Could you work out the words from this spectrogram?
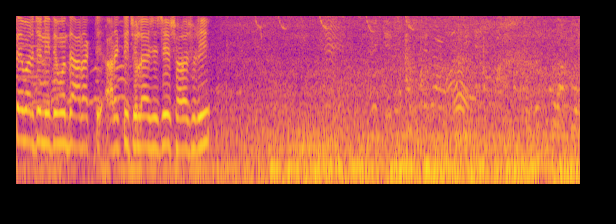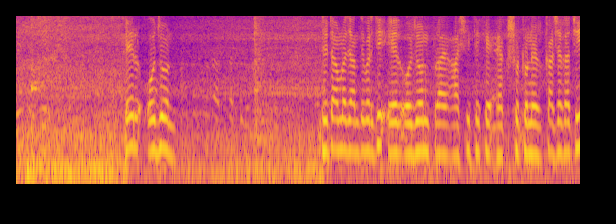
দেখতে পাচ্ছেন ইতিমধ্যে আর একটি আরেকটি চলে এসেছে সরাসরি। এর ওজন, যেটা আমরা জানতে পেরেছি, এর ওজন প্রায় আশি থেকে একশো টনের কাছাকাছি।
